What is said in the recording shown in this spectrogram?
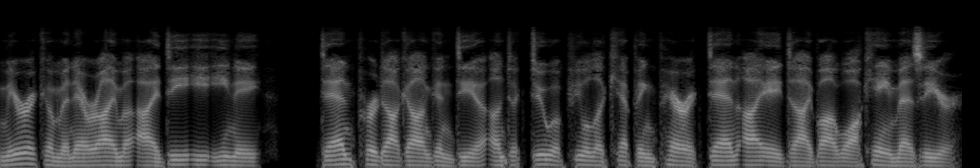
mereka menerima ide ini, dan perdagangan dia untuk dua pula keping perak dan ia dibawa ke Mesir.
